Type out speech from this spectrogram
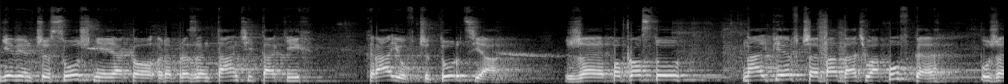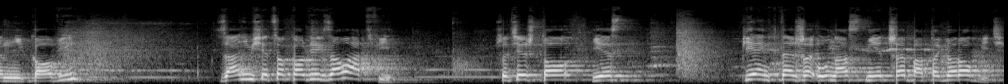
nie wiem czy słusznie, jako reprezentanci takich krajów, czy Turcja, że po prostu najpierw trzeba dać łapówkę urzędnikowi, zanim się cokolwiek załatwi. Przecież to jest piękne, że u nas nie trzeba tego robić.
